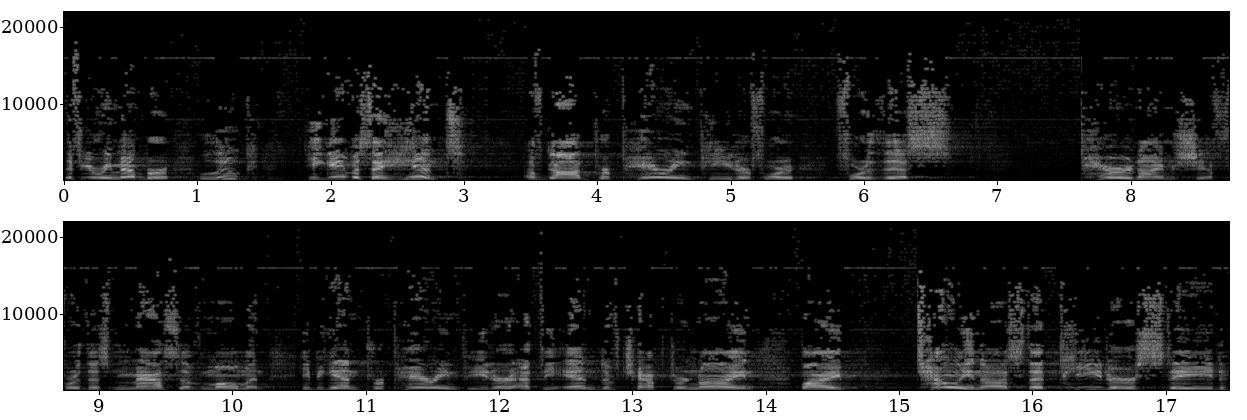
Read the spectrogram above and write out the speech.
If you remember, Luke, he gave us a hint of God preparing Peter for, for this paradigm shift, for this massive moment, he began preparing Peter at the end of chapter 9 by telling us that Peter stayed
